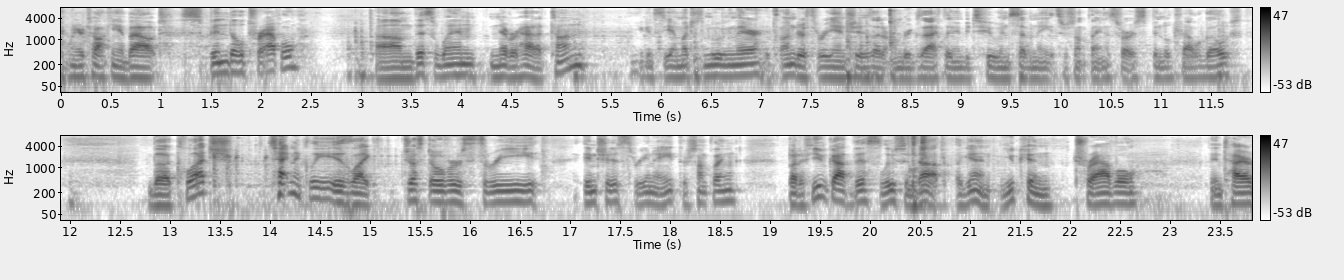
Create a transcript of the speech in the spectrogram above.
when you're talking about spindle travel, um, this Wen never had a ton. You can see how much is moving there. It's under three inches. I don't remember exactly, maybe two and seven eighths or something as far as spindle travel goes. The Klutch technically is like just over three inches, three and eighth or something. But if you've got this loosened up, again, you can travel the entire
